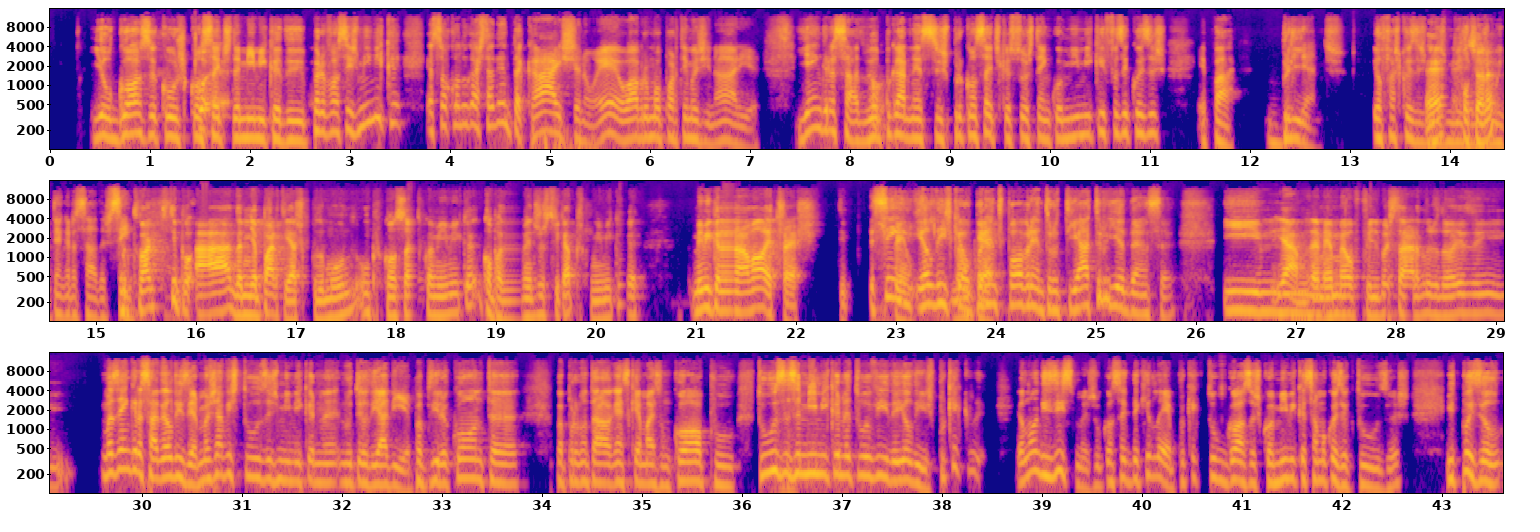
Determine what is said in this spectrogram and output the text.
E ele goza com os conceitos da mímica de para vocês, mímica é só quando o gajo está dentro da caixa, não é? Ou abre uma porta imaginária. E é engraçado ele pegar nesses preconceitos que as pessoas têm com a mímica e fazer coisas, epá, brilhantes. Ele faz coisas É? mesmo, mesmo, muito engraçadas. Sim. Porque de facto, tipo, há da minha parte e acho que do mundo um preconceito com a mímica completamente justificado, porque mímica, mímica normal é trash. Tipo, Sim, dispenso, ele diz que é o parente pobre entre o teatro e a dança. E, yeah, mas é mesmo é o filho bastardo dos dois e Mas é engraçado ele dizer, mas já viste tu usas mímica no teu dia a dia para pedir a conta, para perguntar a alguém se quer mais um copo, tu usas a mímica na tua vida e ele diz, porque que ele não diz isso, mas o conceito daquilo é porque é que tu gozas com a mímica se é uma coisa que tu usas e depois ele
